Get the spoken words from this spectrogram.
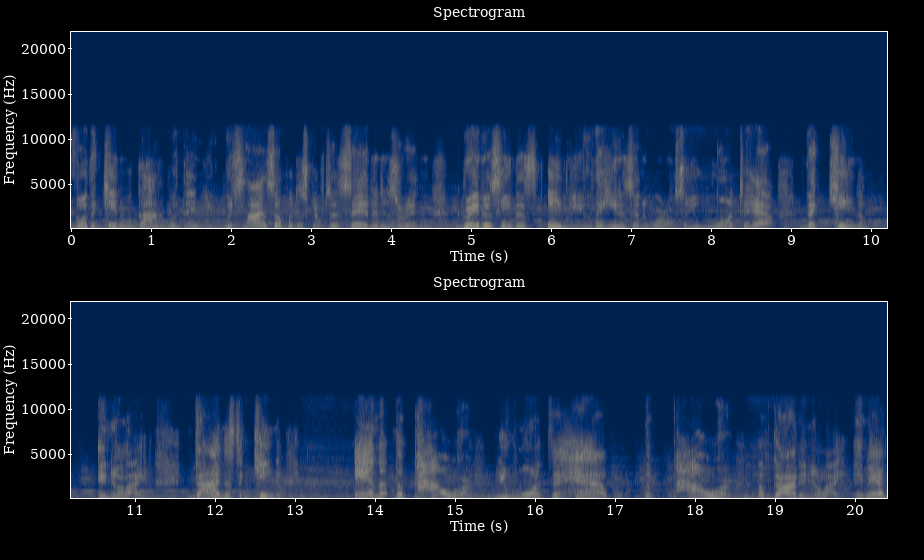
for the kingdom of God is within you, which lines up with the scripture that said it is written, greater is he that's in you than he that's in the world. So you want to have the kingdom in your life. Thine is the kingdom and the power. You want to have power of God in your life. Amen.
